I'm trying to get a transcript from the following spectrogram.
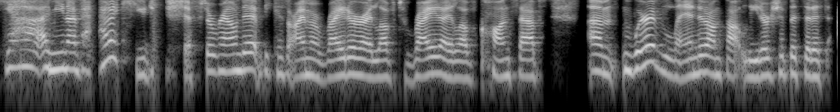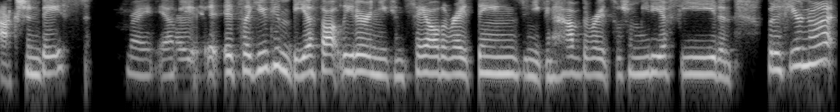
yeah, I mean, I've had a huge shift around it because I'm a writer. I love to write. I love concepts. Um, where I've landed on thought leadership, it's that it's action based. Right. Yeah. Right? It, it's like you can be a thought leader and you can say all the right things and you can have the right social media feed. And, but if you're not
